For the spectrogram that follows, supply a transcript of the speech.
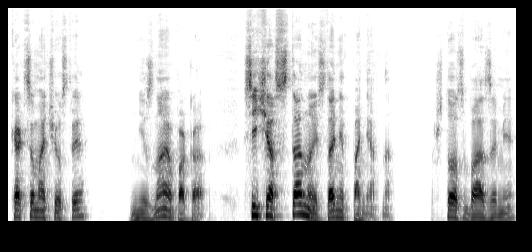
Как самочувствие? Не знаю пока. Сейчас встану и станет понятно. Что с базами?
